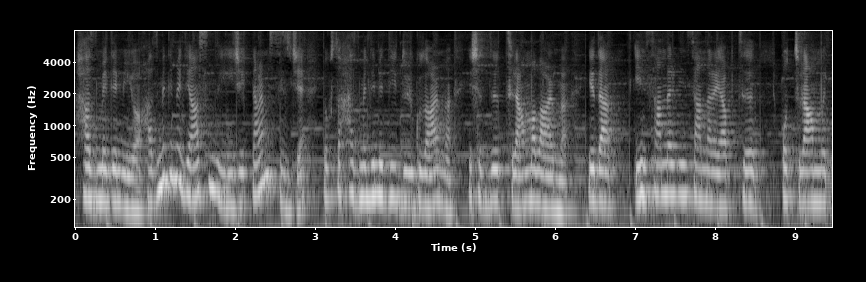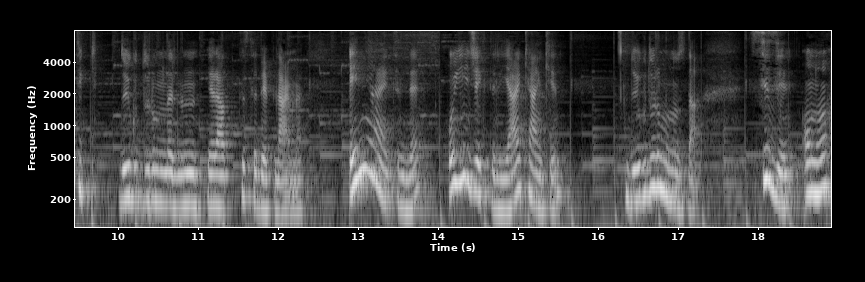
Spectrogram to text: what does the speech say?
hazmedemiyor. Hazmedemediği aslında yiyecekler mi sizce? Yoksa hazmedemediği duygular mı? Yaşadığı travmalar mı? Ya da insanların insanlara yaptığı o travmatik duygu durumlarının yarattığı sebepler mi? En nihayetinde o yiyecekleri yerkenki duygu durumunuzda sizin onu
